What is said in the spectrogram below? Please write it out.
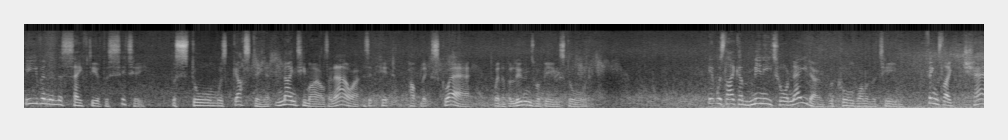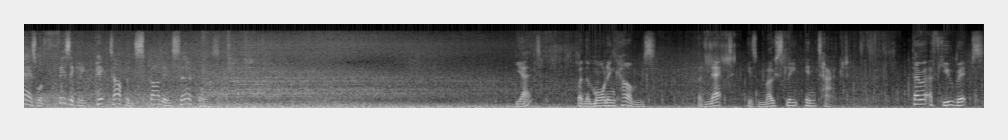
Even in the safety of the city, The storm was gusting at 90 miles an hour as it hit Public Square, where the balloons were being stored. It was like a mini tornado, recalled one of the team. Things like chairs were physically picked up and spun in circles. Yet, when the morning comes, the net is mostly intact. There are a few rips,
